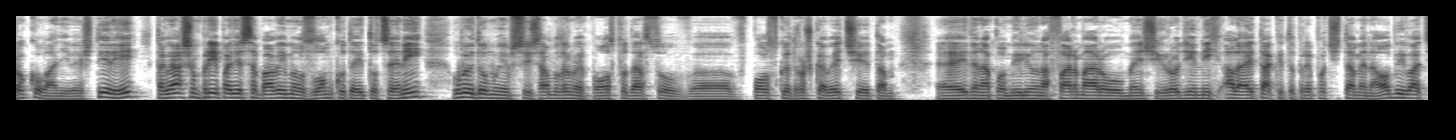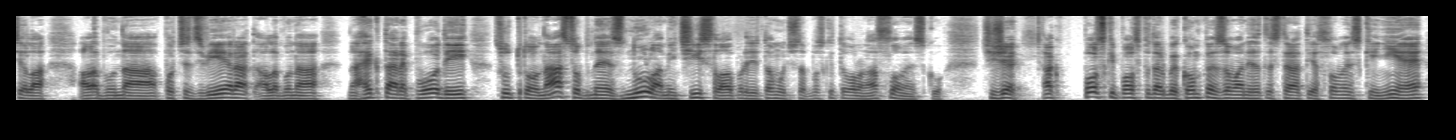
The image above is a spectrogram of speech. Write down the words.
rokovaní V4, tak v našom prípade sa bavíme o zlomku tejto ceny. Uvedomujem si, samozrejme, pomospodárstvo v, v Polsku je troška väčšie, je tam 1,5 eh, milióna farmárov, menších rodinných, ale aj tak, keď to prepočítame na oby obyvateľa, alebo na počet zvierat, alebo na, na hektáre pôdy, sú to násobné s nulami čísla oproti tomu, čo sa poskytovalo na Slovensku. Čiže ak polský hospodár bude kompenzovaný za tie straty a slovenský nie,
